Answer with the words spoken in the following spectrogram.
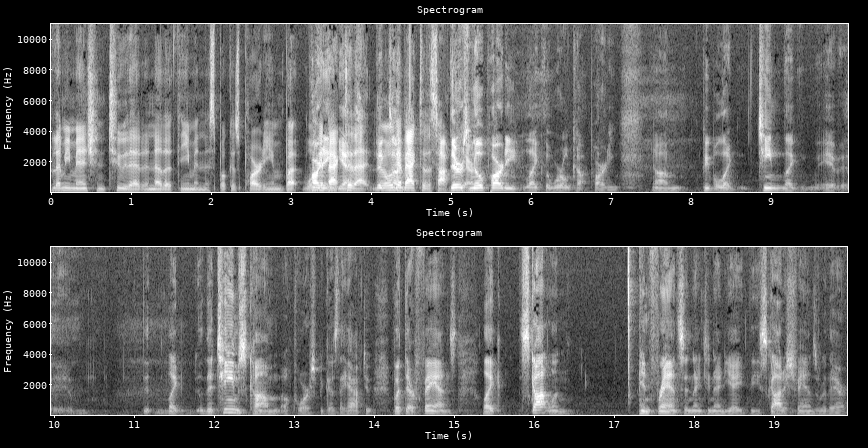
Let me mention too that another theme in this book is partying, but we'll Partying, get back yes, to that. We'll time. get back to the soccer. There's there. no party like the World Cup party. Um, people like team like eh, eh, like the teams come, of course, because they have to, but they're fans. Like Scotland in France in 1998, the Scottish fans were there,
